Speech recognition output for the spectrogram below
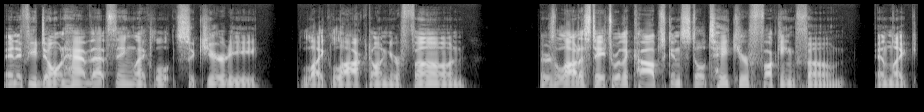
and if you don't have that thing like security like locked on your phone, there's a lot of states where the cops can still take your fucking phone and like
